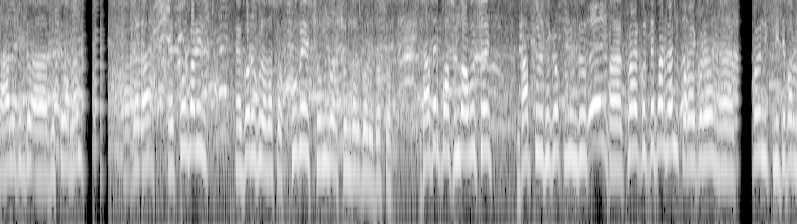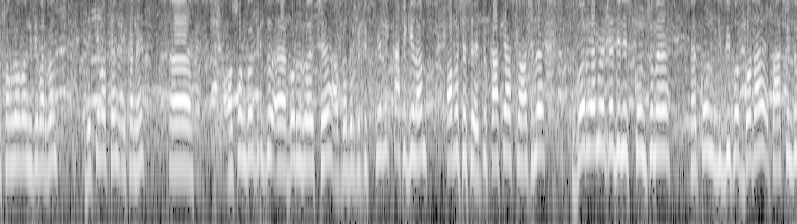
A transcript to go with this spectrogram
তাহলে কিন্তু বুঝতে পারবেন আপনারা কোরবানির গরুগুলো দর্শক, খুবই সুন্দর সুন্দর গরু দর্শক। যাদের পছন্দ অবশ্যই গাবতুলি থেকেও কিন্তু ক্রয় করতে পারবেন। ক্রয় করে নিতে পারবেন, সংগ্রহ করে নিতে পারবেন। দেখতে পাচ্ছেন এখানে অসংখ্য কিন্তু গরু রয়েছে। আপনাদেরকে একটু কাছে গেলাম। অবশেষে একটু কাছে আসলাম। আসলে গরু এমন একটা জিনিস, কোন সময় কোন বিপদ ঘটায় তা কিন্তু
